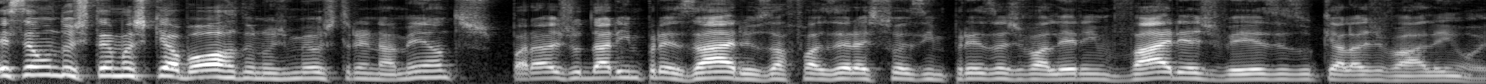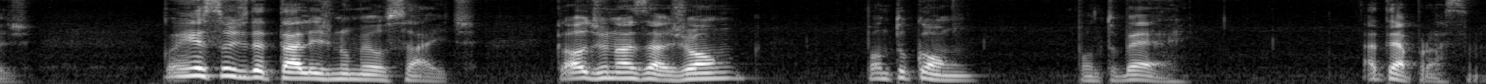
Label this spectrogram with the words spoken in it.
Esse é um dos temas que abordo nos meus treinamentos para ajudar empresários a fazer as suas empresas valerem várias vezes o que elas valem hoje. Conheça os detalhes no meu site claudionazajon.com.br. Até a próxima.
